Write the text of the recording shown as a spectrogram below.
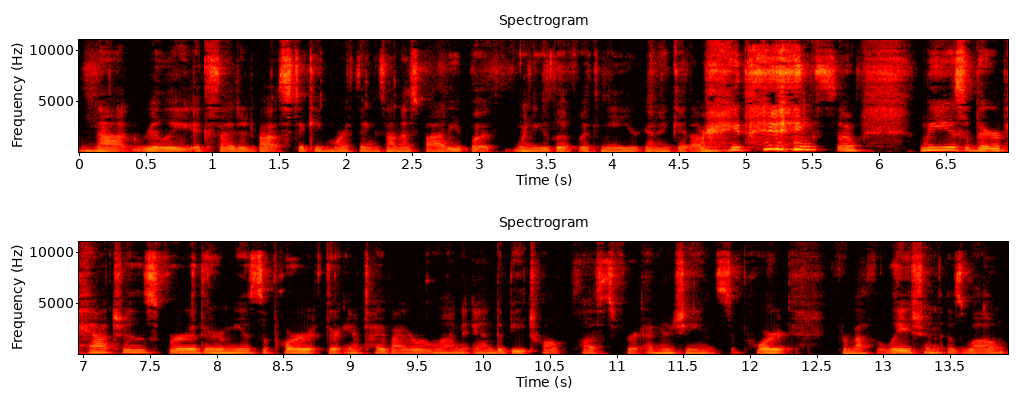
not really excited about sticking more things on his body, but when you live with me, you're going to get everything. so we use their patches for their immune support, their antiviral one, and the B12 plus for energy and support for methylation as well.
